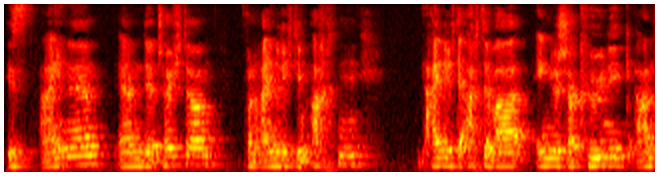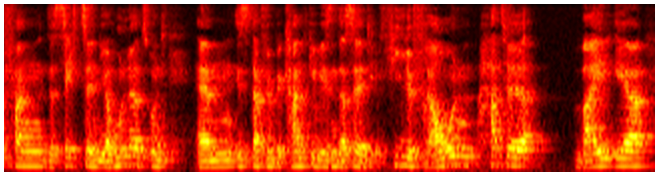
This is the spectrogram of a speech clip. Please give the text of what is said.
ist eine ähm, der Töchter von Heinrich dem Achten. Heinrich der Achte war englischer König Anfang des 16. Jahrhunderts und ähm, ist dafür bekannt gewesen, dass er viele Frauen hatte, weil er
